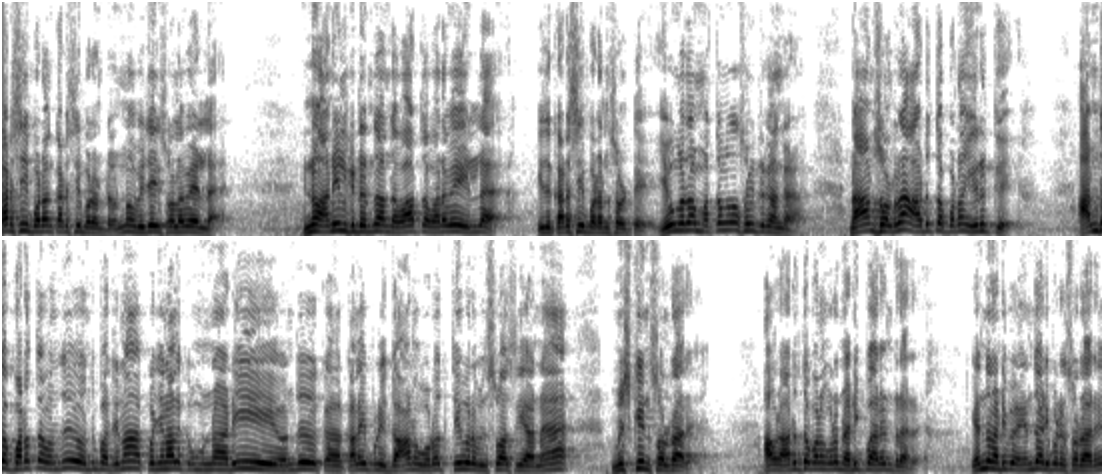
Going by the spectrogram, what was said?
கடைசி படம் கடைசி படம்ட்டு இன்னும் விஜய் சொல்லவே இல்லை. இன்னும் அனில்கிட்ட இருந்து அந்த வார்த்தை வரவே இல்லை. இது கடைசி படம்னு சொல்லிட்டு. இவங்க தான் மற்றவங்க தான் சொல்லிட்டு இருக்காங்க. நான் சொல்கிறேன் அடுத்த படம் இருக்குது அந்த படத்தை வந்து வந்து பார்த்திங்கன்னா கொஞ்ச நாளுக்கு முன்னாடி வந்து க கலைப்புலி தானுவோட தீவிர விசுவாசியான மிஸ்கின் சொல்கிறாரு அவர் அடுத்த படம் கூட நடிப்பாருன்றாரு. எந்த நடிப்பு எந்த அடிப்படையில் சொல்கிறாரு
